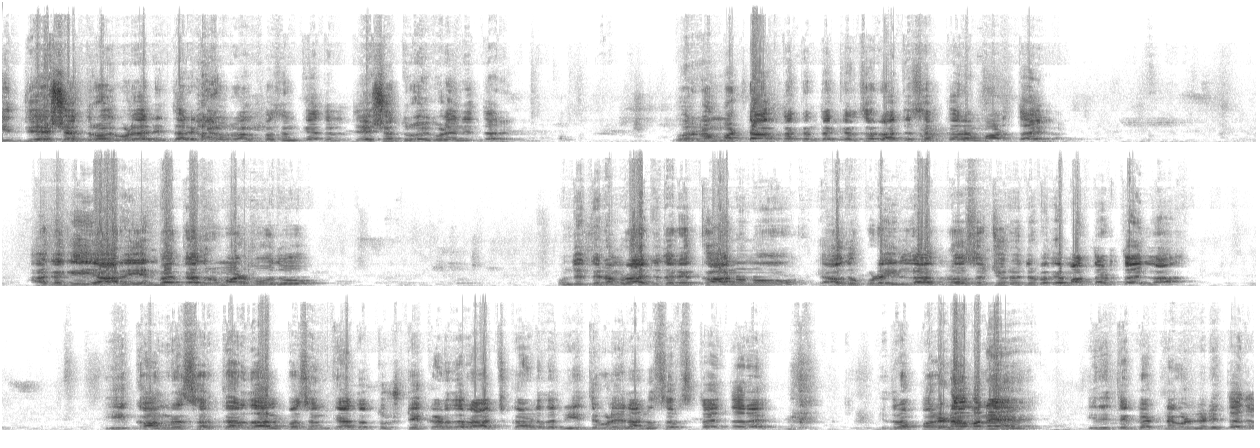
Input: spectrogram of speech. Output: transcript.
ಈ ದೇಶದ್ರೋಹಿಗಳು ಏನಿದ್ದಾರೆ ಕೆಲವರು ಅಲ್ಪಸಂಖ್ಯಾತರು ದೇಶದ್ರೋಹಿಗಳು ಏನಿದ್ದಾರೆ ಇವ್ರನ್ನ ಮಟ್ಟ ಹಾಕ್ತಕ್ಕಂಥ ಕೆಲಸ ರಾಜ್ಯ ಸರ್ಕಾರ ಮಾಡ್ತಾ ಇಲ್ಲ. ಹಾಗಾಗಿ ಯಾರು ಏನ್ ಬೇಕಾದ್ರೂ ಮಾಡ್ಬೋದು. ಒಂದಿತ್ತು ನಮ್ಮ ರಾಜ್ಯದಲ್ಲಿ ಕಾನೂನು ಯಾವುದು ಕೂಡ ಇಲ್ಲ, ಗೃಹ ಸಚಿವರು ಇದ್ರ ಬಗ್ಗೆ ಮಾತನಾಡ್ತಾ ಇಲ್ಲ. ಈ ಕಾಂಗ್ರೆಸ್ ಸರ್ಕಾರದ ಅಲ್ಪಸಂಖ್ಯಾತ ತುಷ್ಟೀಕರಣದ ರಾಜಕಾರಣದ ನೀತಿಗಳೇನು ಅನುಸರಿಸ್ತಾ ಇದ್ದಾರೆ, ಇದರ ಪರಿಣಾಮನೇ ಈ ರೀತಿ ಘಟನೆಗಳು ನಡೀತಾ ಇದೆ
